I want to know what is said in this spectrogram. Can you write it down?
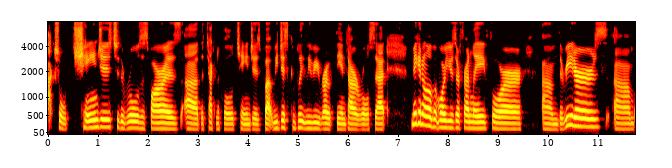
actual changes to the rules as far as uh, the technical changes, but we just completely rewrote the entire rule set, making it a little bit more user friendly for um, the readers. Um,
